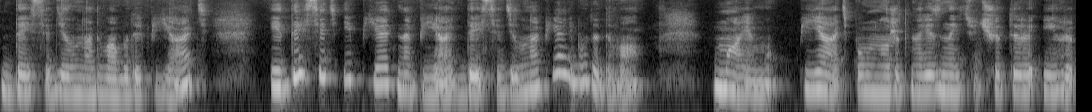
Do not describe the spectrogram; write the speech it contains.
10 ділимо на 2 буде 5, і 10 і 5 на 5, 10 ділимо на 5 буде 2. Маємо 5 помножити на різницю 4y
